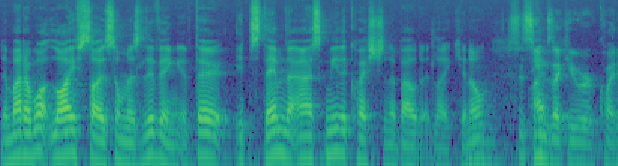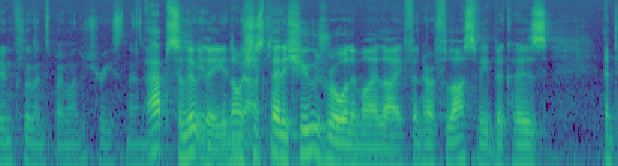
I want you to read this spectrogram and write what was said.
no matter what lifestyle someone's living, if they're, it's them that ask me the question about it. Like you know, Mm. So it seems like you were quite influenced by Mother Teresa then. Absolutely. in- you in know, that, she's played a huge role in my life and her philosophy because and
